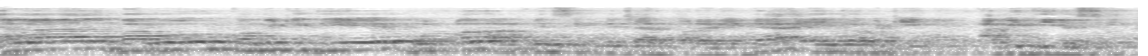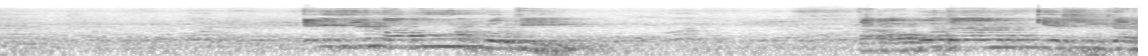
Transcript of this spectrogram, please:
হেলাল বাবু কমিটি দিয়ে বলল, আপনি সিগনেচার করেন এটা, এই কমিটি আমি দিয়েছি। এই যে বাবুর প্রতি তার অবদানকে স্বীকার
